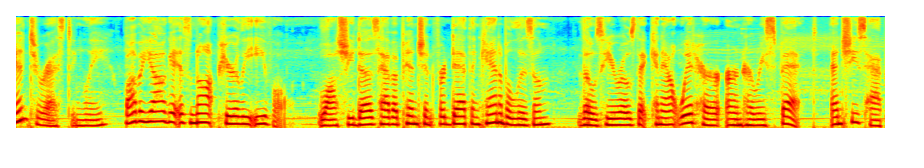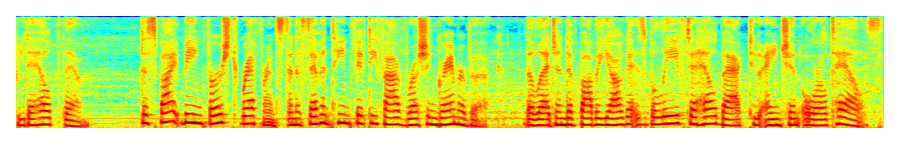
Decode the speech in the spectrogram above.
Interestingly, Baba Yaga is not purely evil. While she does have a penchant for death and cannibalism, those heroes that can outwit her earn her respect, and she's happy to help them. Despite being first referenced in a 1755 Russian grammar book, the legend of Baba Yaga is believed to hail back to ancient oral tales.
